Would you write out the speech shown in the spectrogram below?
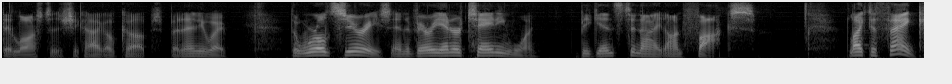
they lost to the Chicago Cubs. But anyway, the World Series and a very entertaining one begins tonight on Fox. I'd like to thank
